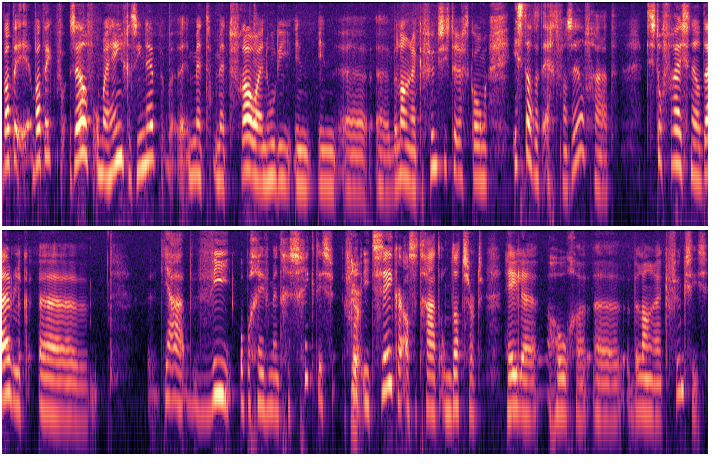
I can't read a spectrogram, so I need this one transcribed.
wat, wat ik zelf om me heen gezien heb met, met vrouwen en hoe die in, in uh, belangrijke functies terechtkomen, is dat het echt vanzelf gaat. Het is toch vrij snel duidelijk ja, wie op een gegeven moment geschikt is voor ja. iets. Zeker als het gaat om dat soort hele hoge, uh, belangrijke functies.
